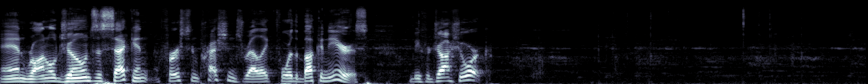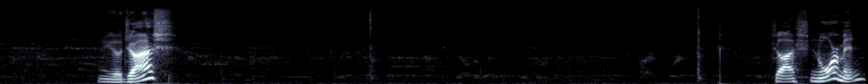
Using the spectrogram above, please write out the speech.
And Ronald Jones, the second first impressions relic for the Buccaneers. It'll be for Josh York. There you go, Josh. Josh Norman,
